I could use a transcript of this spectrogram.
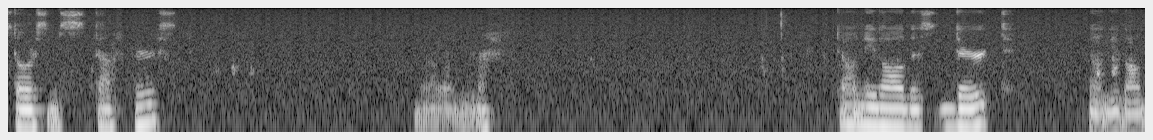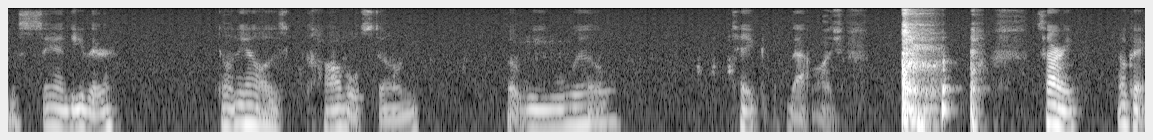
Store some stuff first. Um, don't need all this dirt. Don't need all this sand either. Don't need all this cobblestone. But we will take that much. Sorry. Okay,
